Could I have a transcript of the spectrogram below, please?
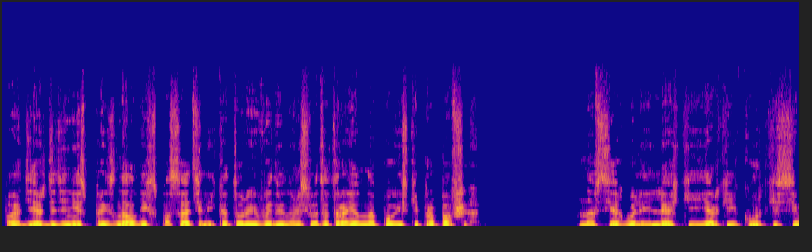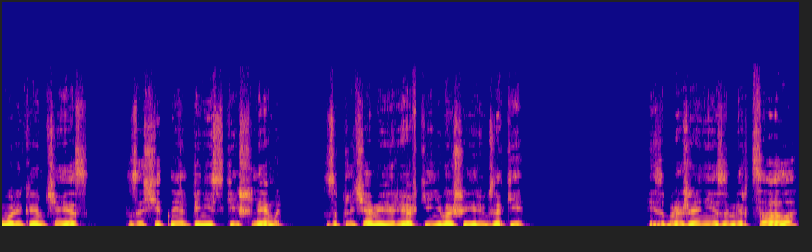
По одежде Денис признал в них спасателей, которые выдвинулись в этот район на поиски пропавших. На всех были легкие яркие куртки с символикой МЧС, защитные альпинистские шлемы, за плечами веревки и небольшие рюкзаки. Изображение замерцало,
